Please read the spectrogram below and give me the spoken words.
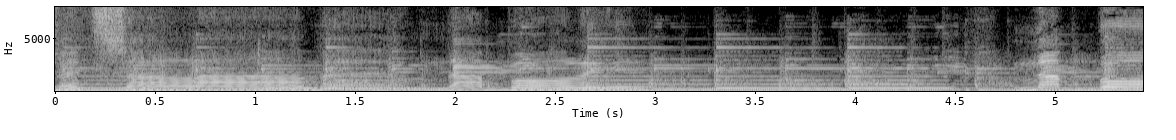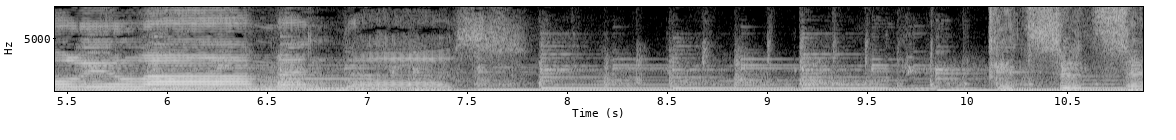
sa láme na poli, na poli láme nás. Keď srdce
